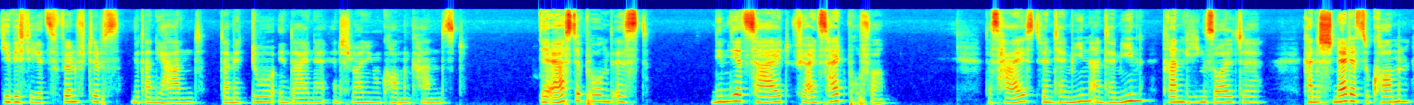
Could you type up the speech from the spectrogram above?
gebe ich dir jetzt fünf Tipps mit an die Hand, damit du in deine Entschleunigung kommen kannst. Der erste Punkt ist, nimm dir Zeit für einen Zeitpuffer. Das heißt, wenn Termin an Termin dran liegen sollte, kann es schnell dazu kommen,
